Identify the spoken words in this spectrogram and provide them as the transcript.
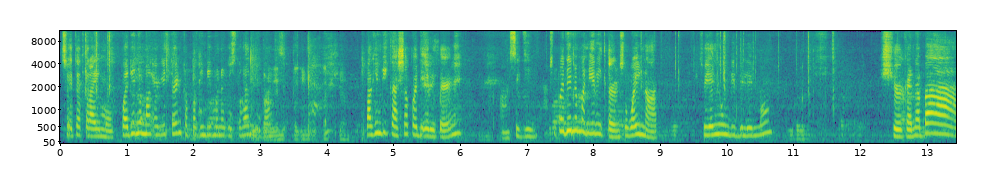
So, ito try mo. Pwede namang i-return kapag hindi mo nagustuhan, di ba? pag hindi cash siya. Pag hindi kasha, pwede i-return? Ah, sige. So, pwede naman i-return. So, why not? So, yan yung bibilin mo? Sure ka na ba?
